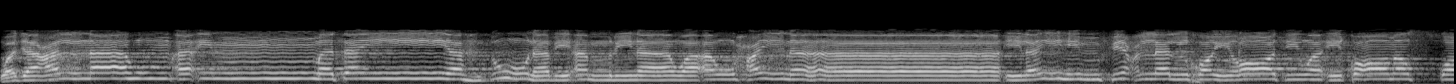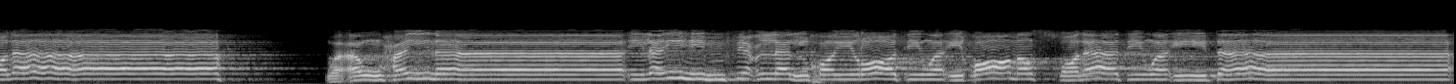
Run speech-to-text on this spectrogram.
وَجَعَلْنَاهُمْ أَئِمَّةً يَهْدُونَ بِأَمْرِنَا وَأَوْحَيْنَا إِلَيْهِمْ فِعْلَ الْخَيْرَاتِ وَإِقَامَ الصَّلَاةِ وَأَوْحَيْنَا إِلَيْهِمْ فِعْلَ الْخَيْرَاتِ وَإِقَامَ الصَّلَاةِ وَإِيتَاءَ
